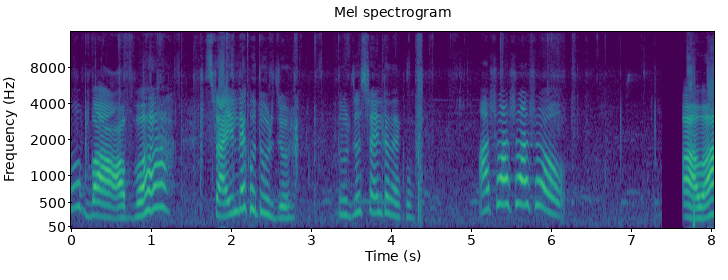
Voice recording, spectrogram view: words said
ও বাবা। স্টাইল দেখো তুর্যর। তুর্যর স্টাইলটা দেখো। আসো আসো আসো। বাবা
